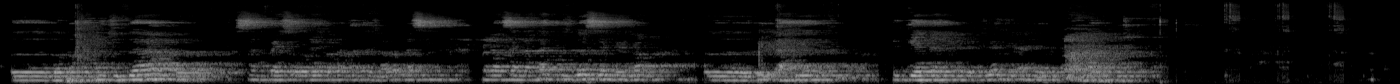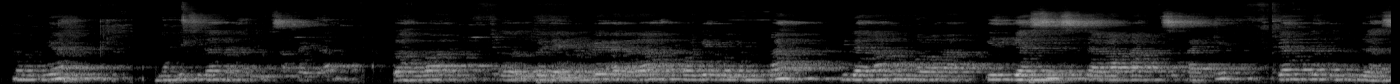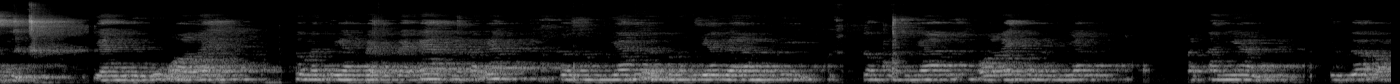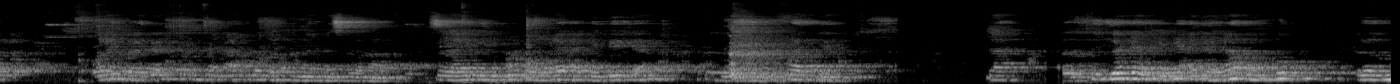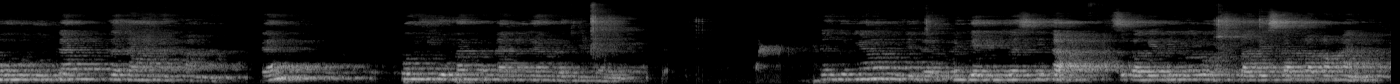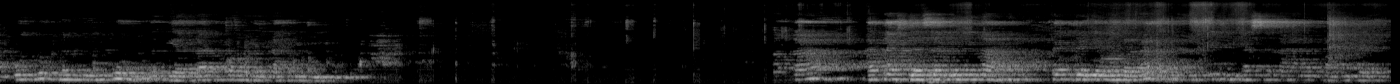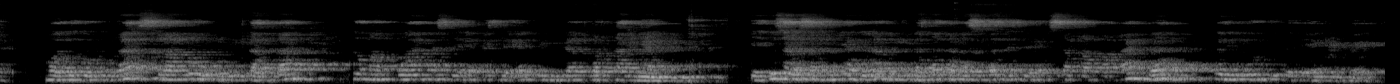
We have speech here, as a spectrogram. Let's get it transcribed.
eh, Bapak kami juga eh, sampai sore bahkan sampai malam masih melaksanakan tugas yang memang eh, di akhir kegiatan kemudian di akhir kemudian mungkin sudah dapat disampaikan bahwa eh, IPDMP adalah proyek pemerintah di dalam mengelola irigasi secara partisipatif dan terintegrasi yang didukung oleh Kementerian PUPR ya Pak ya, kemudian eh, Kementerian Dalam Negeri, kemudian oleh Kementerian Pertanian, juga oleh, oleh Badan Perencanaan Pembangunan Nasional, selain didukung oleh ADB dan IFAD ya. Nah, eh, tujuan dari ini adalah untuk eh, mewujudkan ketahanan pangan dan penghidupan petani yang lebih baik. Tentunya menjadi tugas kita sebagai penyuluh, sebagai staf lapangan untuk mendukung kegiatan pemerintah ini. Maka atas dasar inilah Pemda Jawa Barat khususnya Dinas Ketahanan Pangan dan Hortikultura selalu meningkatkan kemampuan SDM-SDM di bidang pertanian yaitu salah satunya adalah meningkatkan kapasitas SDM staf lapangan dan pelindung PDMP.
